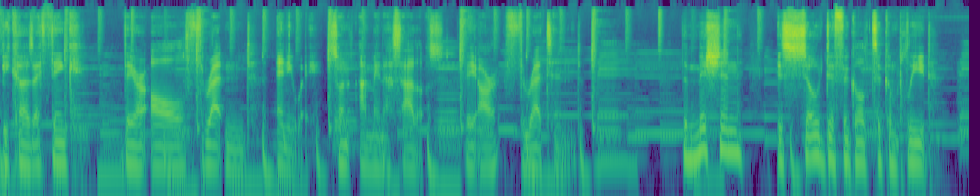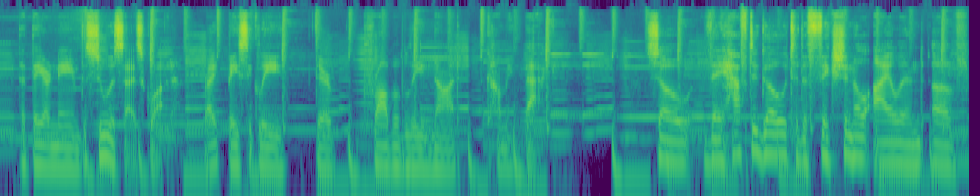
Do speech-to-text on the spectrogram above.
because I think they are all threatened anyway. Son amenazados. They are threatened. The mission is so difficult to complete that they are named the Suicide Squad, right? Basically, they're probably not coming back. So they have to go to the fictional island of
